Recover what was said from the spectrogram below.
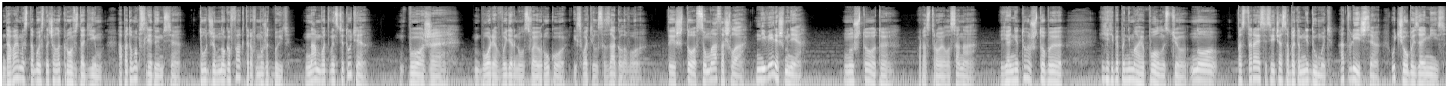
Давай мы с тобой сначала кровь сдадим, а потом обследуемся. Тут же много факторов может быть. Нам вот в институте... Боже... Боря выдернул свою руку и схватился за голову. «Ты что, с ума сошла? Не веришь мне?» «Ну что ты?» – расстроилась она. «Я не то чтобы... Я тебя понимаю полностью, но Постарайся сейчас об этом не думать, отвлечься, учебой займись.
